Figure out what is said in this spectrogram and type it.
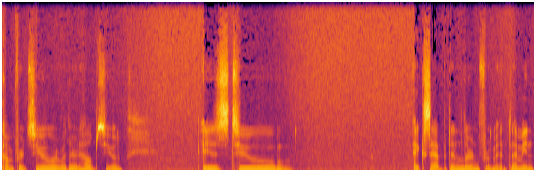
comforts you or whether it helps you, is to accept and learn from it. I mean,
